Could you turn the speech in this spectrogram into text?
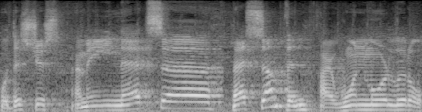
Well, this just, I mean, that's, uh, that's something. All right, one more little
